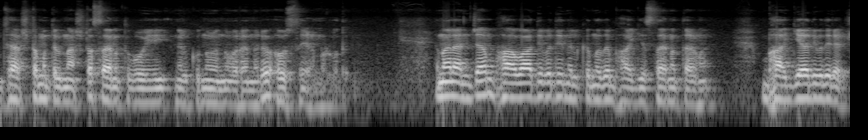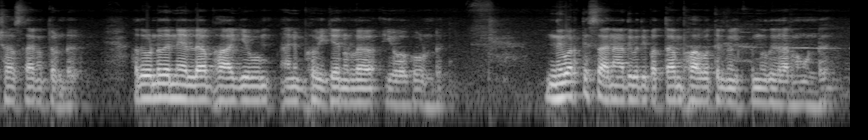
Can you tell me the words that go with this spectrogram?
അത് അഷ്ടമത്തിൽ നഷ്ടസ്ഥാനത്ത് പോയി നിൽക്കുന്നു എന്ന് പറയുന്നൊരു അവസ്ഥയാണുള്ളത്. എന്നാൽ അഞ്ചാം ഭാവാധിപതി നിൽക്കുന്നത് ഭാഗ്യസ്ഥാനത്താണ്. ഭാഗ്യാധിപതി രക്ഷാസ്ഥാനത്തുണ്ട്. അതുകൊണ്ട് തന്നെ എല്ലാ ഭാഗ്യവും അനുഭവിക്കാനുള്ള യോഗമുണ്ട്. നിവർത്തി സ്ഥാനാധിപതി പത്താം ഭാവത്തിൽ നിൽക്കുന്നത് കാരണം കൊണ്ട്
